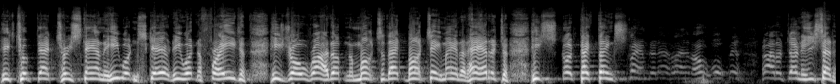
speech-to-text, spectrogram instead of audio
He took that tree stand and he wasn't scared. He wasn't afraid. He drove right up in the monks of that bunch. Amen. That had it. He stuck that thing, slammed it out. Right done. He said,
